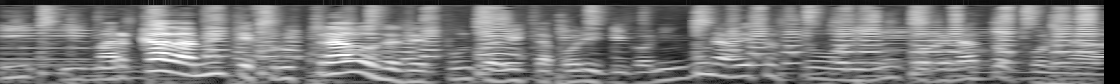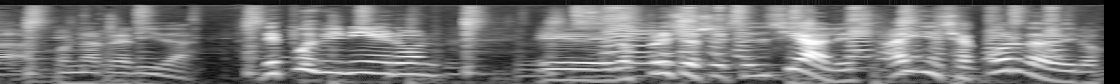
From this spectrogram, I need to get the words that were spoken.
y, marcadamente frustrados desde el punto de vista político. Ninguna de esos tuvo ningún correlato con la, con la realidad. Después vinieron eh, los precios esenciales. ¿Alguien se acuerda de los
